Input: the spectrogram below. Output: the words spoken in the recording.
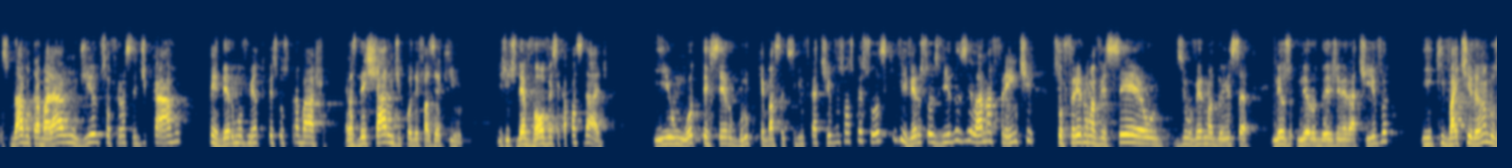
estudavam, trabalhavam, um dia sofreram um acidente de carro, perderam o movimento de pessoas para baixo. Elas deixaram de poder fazer aquilo. E a gente devolve essa capacidade. E um outro terceiro grupo que é bastante significativo são as pessoas que viveram suas vidas e lá na frente sofreram um AVC ou desenvolveram uma doença neurodegenerativa e que vai tirando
